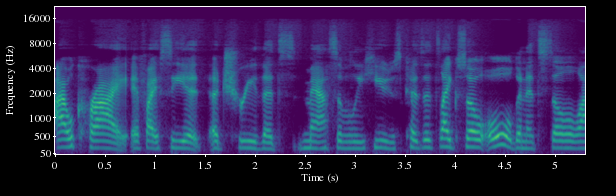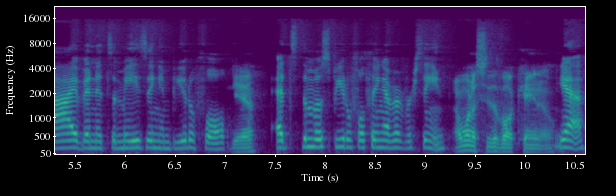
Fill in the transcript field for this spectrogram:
I'll cry if I see a, a tree that's massively huge because it's like so old and it's still alive and it's amazing and beautiful. Yeah, it's the most beautiful thing I've ever seen. I want to see the volcano. Yeah,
